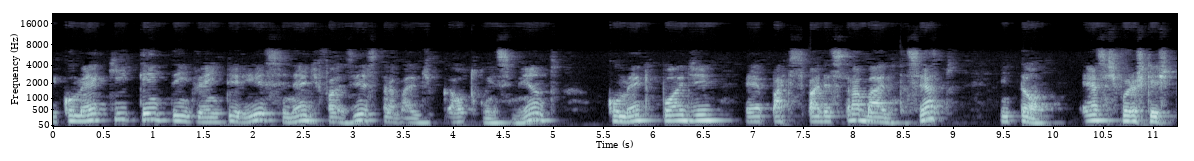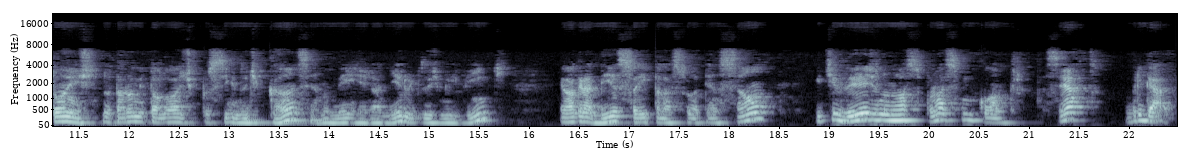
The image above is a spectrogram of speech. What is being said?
e como é que quem tiver interesse né, de fazer esse trabalho de autoconhecimento, como é que pode é, participar desse trabalho, tá certo? Então, essas foram as questões do tarô mitológico para o signo de câncer no mês de janeiro de 2020. Eu agradeço aí pela sua atenção e te vejo no nosso próximo encontro, tá certo? Obrigado.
